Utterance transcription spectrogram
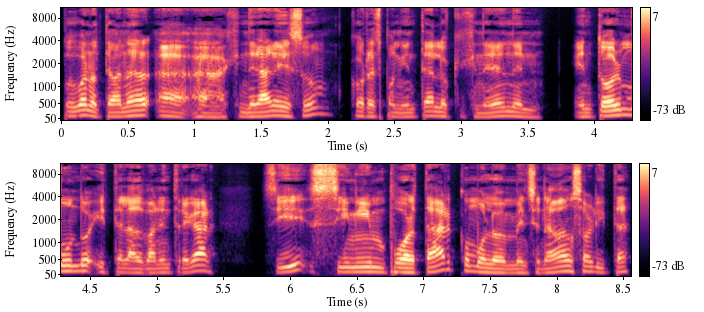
pues bueno, te van a, a, generar eso correspondiente a lo que generen en, en todo el mundo y te las van a entregar, ¿sí? Sin importar, como lo mencionábamos ahorita,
